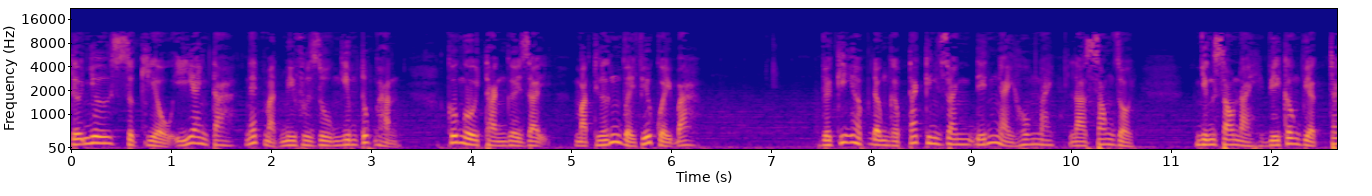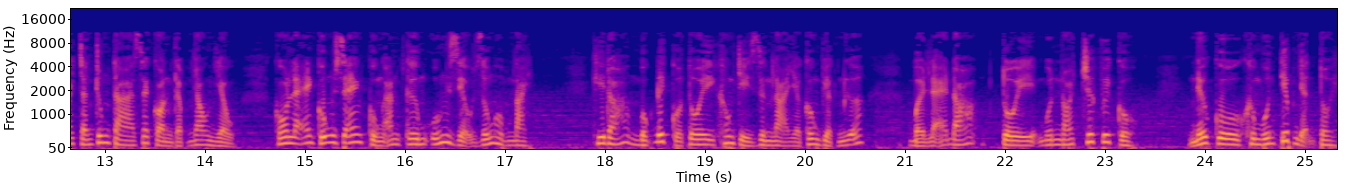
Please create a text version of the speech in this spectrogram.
Tựa như sực hiểu ý anh ta, Nét mặt Mifuzu nghiêm túc hẳn. Cô ngồi thẳng người dậy, Mặt hướng về phía quầy ba Việc ký hợp đồng hợp tác kinh doanh đến ngày hôm nay là xong rồi. Nhưng sau này, vì công việc, chắc chắn chúng ta sẽ còn gặp nhau nhiều. Có lẽ cũng sẽ cùng ăn cơm uống rượu giống hôm nay. Khi đó, mục đích của tôi không chỉ dừng lại ở công việc nữa. Bởi lẽ đó, tôi muốn nói trước với cô. Nếu cô không muốn tiếp nhận tôi,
